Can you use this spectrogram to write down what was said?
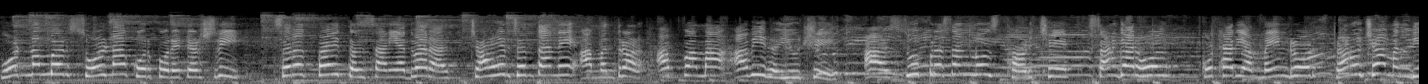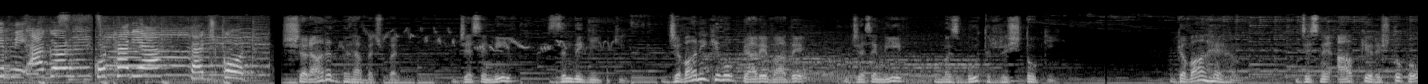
વોર્ડ નંબર સોળના કોર્પોરેટર શ્રી શરદભાઈ તલસાણિયા દ્વારા જાહેર જનતાને આમંત્રણ આપવામાં આવી રહ્યું છે આ શુભ પ્રસંગનું સ્થળ છે Shangar hall Kotharia main road Ranuja મંદિરની આગળ કોઠારિયા રાજકોટ शरारत भरा बचपन जैसे नींव जिंदगी की जवानी के वो प्यारे वादे जैसे नींव मजबूत रिश्तों की गवाह है हम जिसने आपके रिश्तों को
